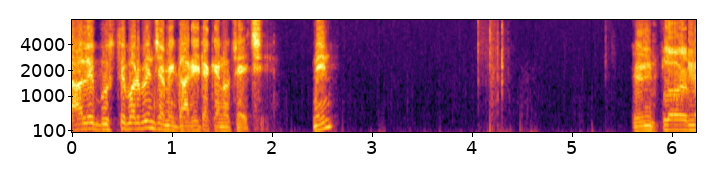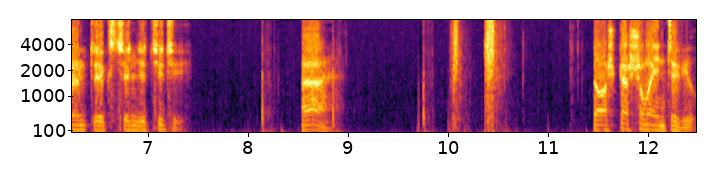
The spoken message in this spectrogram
তাহলে বুঝতে পারবেন যে আমি গাড়িটা কেন চাইছি। নিন। এমপ্লয়মেন্ট এক্সচেঞ্জের চিঠি। হ্যাঁ। দশটার সময় ইন্টারভিউ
